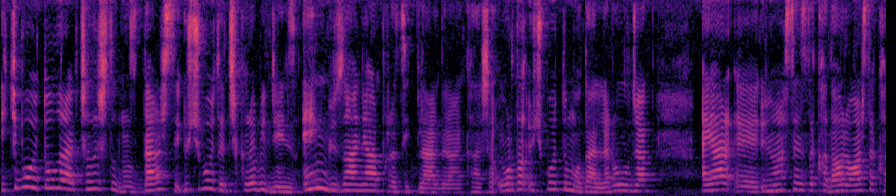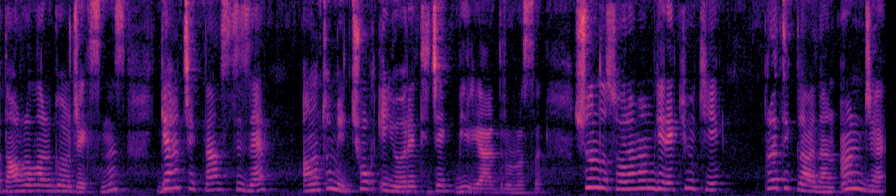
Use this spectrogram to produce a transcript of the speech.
İki boyutlu olarak çalıştığınız dersi üç boyuta çıkarabileceğiniz en güzel yer pratiklerdir arkadaşlar. Orada üç boyutlu modeller olacak. Eğer e, üniversitenizde kadavra varsa kadavraları göreceksiniz. Gerçekten size anatomiyi çok iyi öğretecek bir yerdir orası. Şunu da söylemem gerekiyor ki pratiklerden önce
